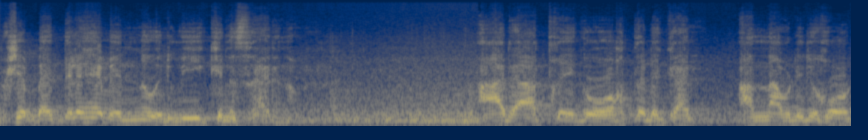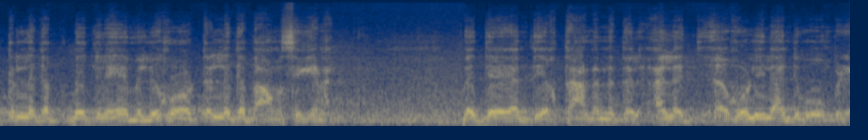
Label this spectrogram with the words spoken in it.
പക്ഷെ ബദ്ലഹേം എന്നും ഒരു വീക്ക്നെസ് ആയിരുന്നു. ആ രാത്രിയൊക്കെ ഓർത്തെടുക്കാൻ അന്ന് അവിടെ ഒരു ഹോട്ടലിലൊക്കെ ബദ്ലഹേമിൽ ഹോട്ടലിലൊക്കെ താമസിക്കണം. ബദ്ലഹേം തീർത്ഥാടനത്തിൽ അല്ല ഹോളി ലാൻഡ് പോകുമ്പോൾ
